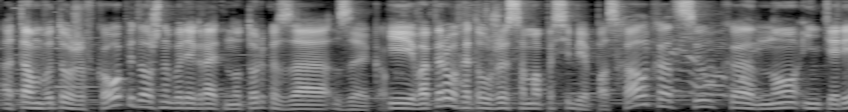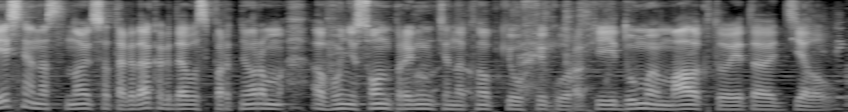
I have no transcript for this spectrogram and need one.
А там вы тоже в коопе должны были играть, но только за зэков. И, во-первых, это уже сама по себе себе пасхалка, отсылка, но интереснее она становится тогда, когда вы с партнером в унисон прыгнете на кнопки у фигурок. И думаю, мало кто это делал. Oh.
